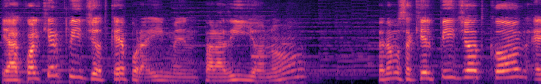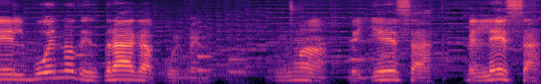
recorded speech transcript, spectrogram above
Y a cualquier Pidgeot que hay por ahí, man. Paradillo, ¿no? Tenemos aquí el Pidgeot con el bueno de Dragapult, man. Belleza, belleza.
